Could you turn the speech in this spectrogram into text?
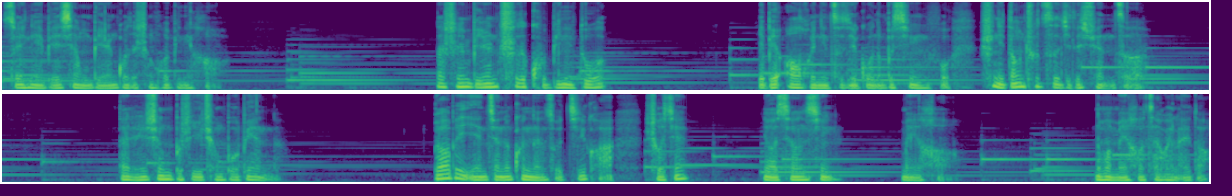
所以你也别羡慕别人过的生活比你好，那是因为别人吃的苦比你多。也别懊悔你自己过得不幸福，是你当初自己的选择。但人生不是一成不变的，不要被眼前的困难所击垮。首先，你要相信美好，那么美好才会来到。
